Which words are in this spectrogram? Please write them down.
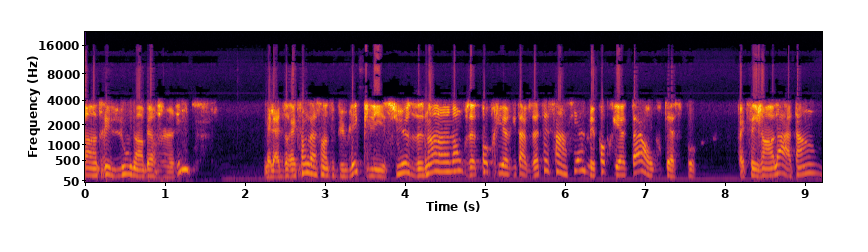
rentrer le loup dans la bergerie. Mais la direction de la santé publique puis les CIUS disent non, non, non, vous n'êtes pas prioritaire. Vous êtes essentiel, mais pas prioritaire, on vous teste pas. Fait que ces gens-là attendent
